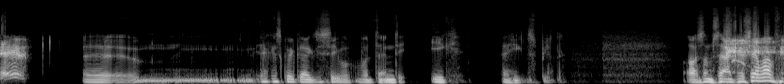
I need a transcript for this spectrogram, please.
ja, ja. Øh, jeg kan sgu ikke rigtig se, hvordan det ikke er helt spildt. Og som sagt, hvis jeg var,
